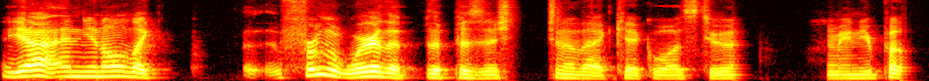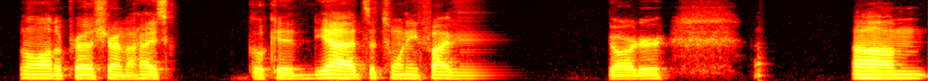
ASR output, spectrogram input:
Yeah, and you know, like from where the the position of that kick was too. I mean, you're putting a lot of pressure on a high school kid. Yeah, it's a 25 yarder. Um,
